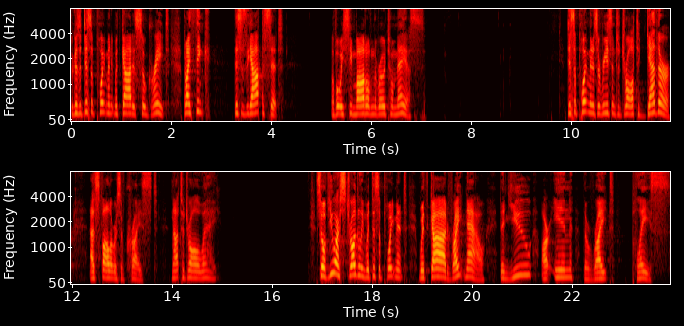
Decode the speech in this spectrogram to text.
because the disappointment with God is so great. But I think this is the opposite of what we see modeled in the road to Emmaus. Disappointment is a reason to draw together as followers of Christ, not to draw away. So if you are struggling with disappointment with God right now, then you are in the right place.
